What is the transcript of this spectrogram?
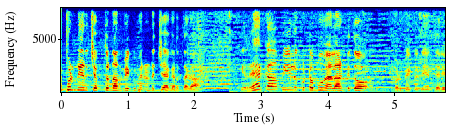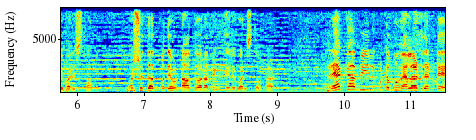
ఇప్పుడు నేను చెప్తున్నాను మీకు వినండి జాగ్రత్తగా. ఈ రేఖాబీయుల కుటుంబం ఎలాంటిదో ఇప్పుడు మీకు నేను తెలియపరుస్తాను. పరిశుద్ధాత్మ దేవుడు నా ద్వారా మీకు తెలియపరుస్తున్నాడు రేఖాబీయుల కుటుంబం ఎలాంటిదంటే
